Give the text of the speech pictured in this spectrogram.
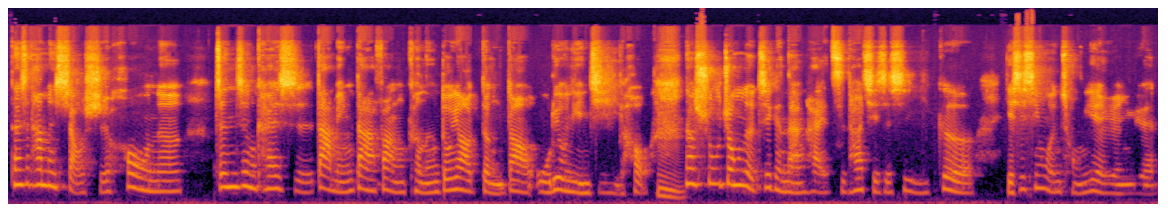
但是他们小时候呢，真正开始大名大放，可能都要等到五六年级以后。嗯那书中的这个男孩子，他其实是一个也是新闻从业人员，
